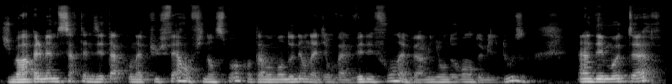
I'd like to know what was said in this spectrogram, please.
je me rappelle même certaines étapes qu'on a pu faire en financement. Quand à un moment donné, on a dit on va lever des fonds, on a levé un million d'euros en 2012. Un des moteurs,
